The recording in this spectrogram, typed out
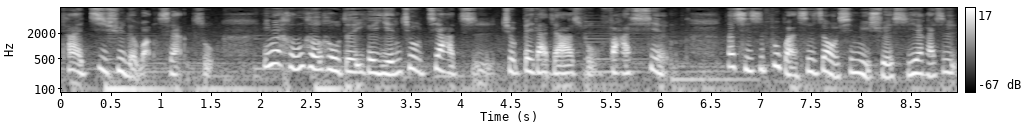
他还继续的往下做。因为恒河猴的一个研究价值就被大家所发现，那其实不管是这种心理学实验，还是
